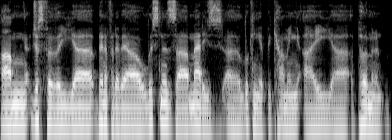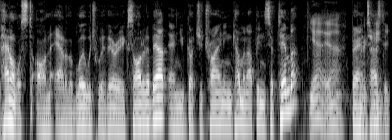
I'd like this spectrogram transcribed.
Um, just for the uh, benefit of our listeners, uh, Matt is uh, looking at becoming a, uh, a permanent panelist on Out of the Blue, which we're very excited about. And you've got your training coming up in September. Yeah, yeah. Fantastic.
